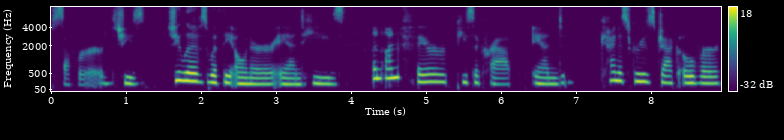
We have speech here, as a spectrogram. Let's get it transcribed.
sufferer. She's she lives with the owner, and he's an unfair piece of crap, and kind of screws Jack over.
